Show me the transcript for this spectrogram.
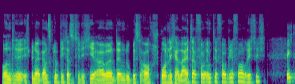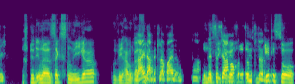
Und äh, ich bin da ganz glücklich, dass ich dich hier habe, denn du bist auch sportlicher Leiter vom MTV Gifhorn, richtig? Richtig. Du spielt in der sechsten Liga. Wir haben Leider mittlerweile. Ja. Letztes Jahr noch fünfte. Wie geht, es so,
